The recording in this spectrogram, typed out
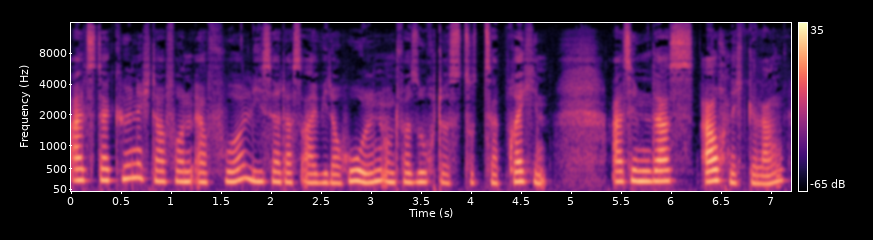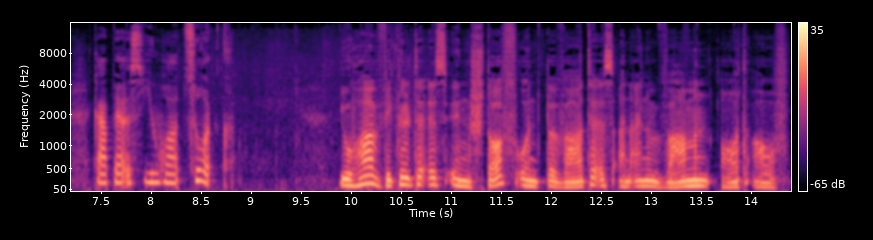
Als der König davon erfuhr, ließ er das Ei wiederholen und versuchte es zu zerbrechen. Als ihm das auch nicht gelang, gab er es Juha zurück. Juha wickelte es in Stoff und bewahrte es an einem warmen Ort auf.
